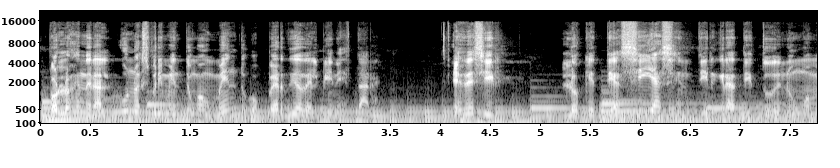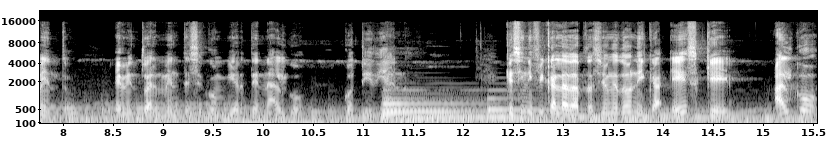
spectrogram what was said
por lo general uno experimenta un aumento o pérdida del bienestar. Es decir, lo que te hacía sentir gratitud en un momento, eventualmente se convierte en algo cotidiano. ¿Qué significa la adaptación hedónica? Es que algo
